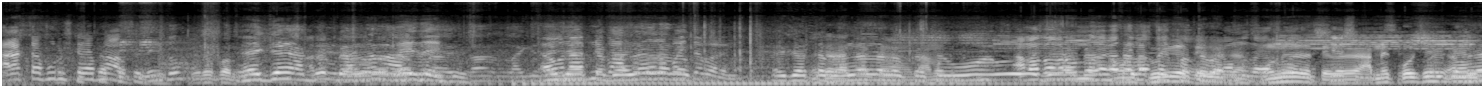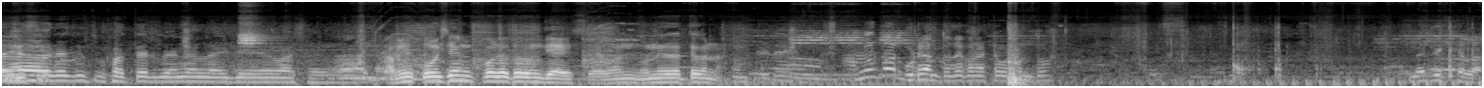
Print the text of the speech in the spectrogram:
আর একটা পুরস্কার আপনার আছে দেখো এই যে একজন ব্যানার এই যে। আপনি পাইতে পারেন। এই যে একটা ব্যানার ও আমাকে আবার অন্য জায়গা থেকে করতে করতে পারে। পারেন আপনি কইছেন ব্যানার ফতের ব্যানার লাগে আছে আপনি কইছেন কত তরুণ দিয়ে আসছে এখন উনি হাজার টাকা না উঠান তো দেখুন একটা উঠান তো। ম্যাজিক খেলা।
